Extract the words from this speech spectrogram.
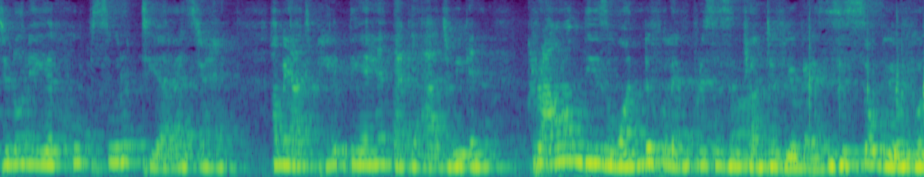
जिन्होंने ये खूबसूरत टियारास जो हैं हमें आज भेंट दिए हैं ताकि आज we can crown these wonderful empresses in front of you guys. This is so beautiful.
